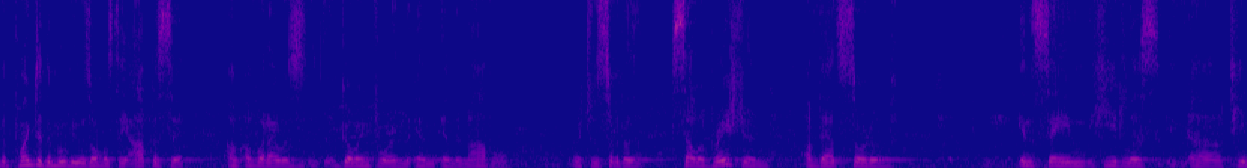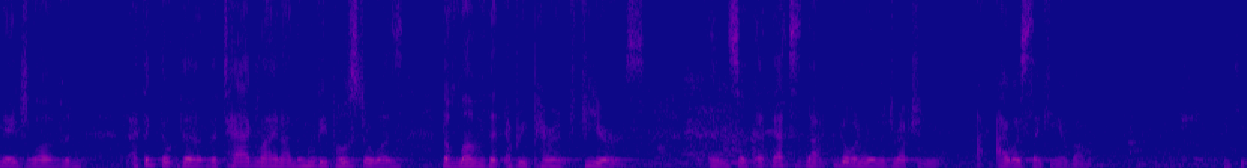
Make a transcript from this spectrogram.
the point of the movie was almost the opposite of, of what I was going for in, the- in, in the novel, which was sort of a celebration of that sort of insane, heedless uh, teenage love. And I think the, the, the tagline on the movie poster was the love that every parent fears. And so that, that's not going in the direction I, was thinking about. Thank you.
